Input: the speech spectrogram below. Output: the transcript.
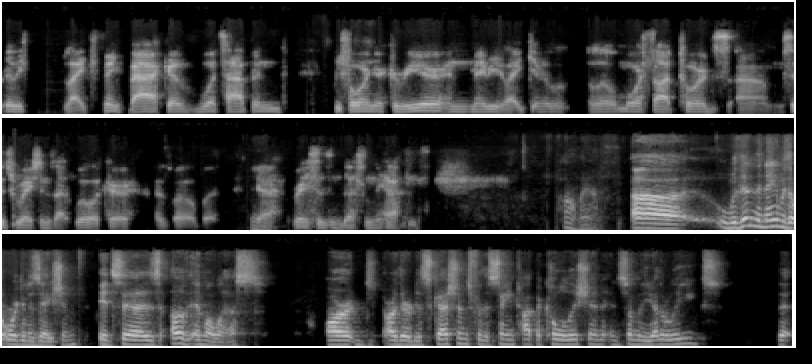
really like think back of what's happened before in your career and maybe like give a, a little more thought towards um, situations that will occur as well. But yeah, yeah racism definitely happens. Oh man. Uh, within the name of the organization, it says of MLS. Are are there discussions for the same type of coalition in some of the other leagues? That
